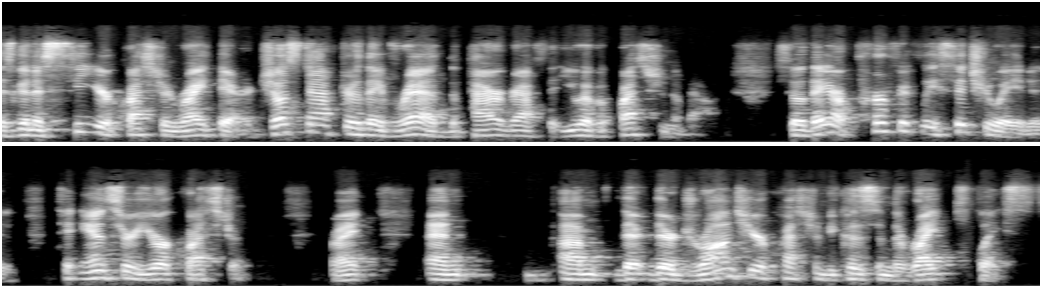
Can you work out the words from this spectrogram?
is going to see your question right there, just after they've read the paragraph that you have a question about. So they are perfectly situated to answer your question, right? And um, they're, they're drawn to your question because it's in the right place.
